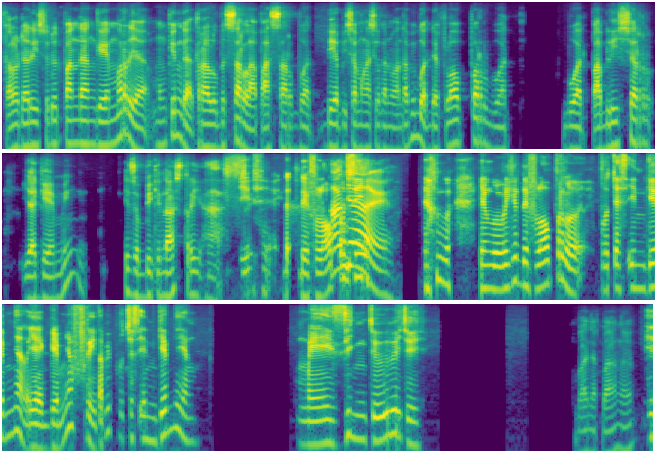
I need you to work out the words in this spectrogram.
Kalau dari sudut pandang gamer ya mungkin nggak terlalu besar lah pasar buat dia bisa menghasilkan uang. Tapi buat developer, buat buat publisher, ya gaming is a big industry. Iya Asik. sih, de- developer sih Anjay. Yang gue yang gue pikir developer loh purchase in gamenya ya gamenya free tapi purchase in gamenya yang amazing cuy cuy Banyak banget. Iya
